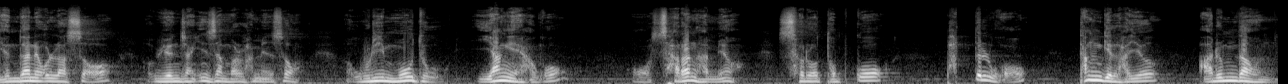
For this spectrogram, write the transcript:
연단에 올라서 위원장 인사말을 하면서 우리 모두 양해하고 어, 사랑하며 서로 돕고 받들고 단결하여 아름다운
